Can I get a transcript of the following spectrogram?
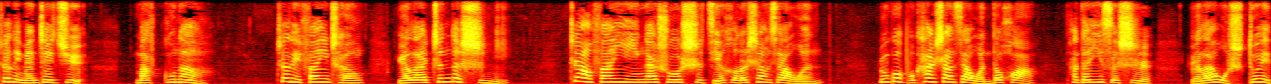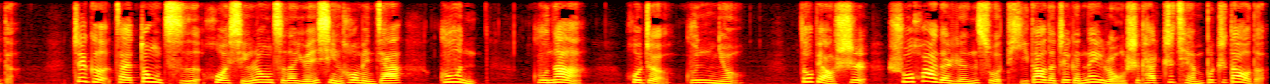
这里面这句。马姑娜， 这里翻译成“原来真的是你”，这样翻译应该说是结合了上下文。如果不看上下文的话，它的意思是“原来我是对的”。这个在动词或形容词的原型后面加 “gun”、“guna” 或者 “gunyo”，都表示说话的人所提到的这个内容是他之前不知道的，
